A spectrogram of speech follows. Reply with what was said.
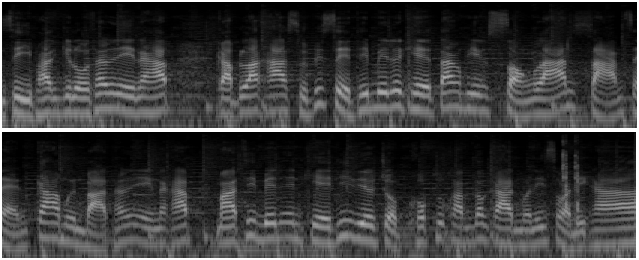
44,000 กิโลเท่านั้นเองนะครับกับราคาสุดพิเศษที่เป็นราคตั้งเพียง 2 ล้าน3แสน9หมื่นบาทเท่านั้นเองนะครับมาที่เบนซ์เอ็นเคที่เดียวจบครบทุกความต้องการวันนี้สวัสดีครั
